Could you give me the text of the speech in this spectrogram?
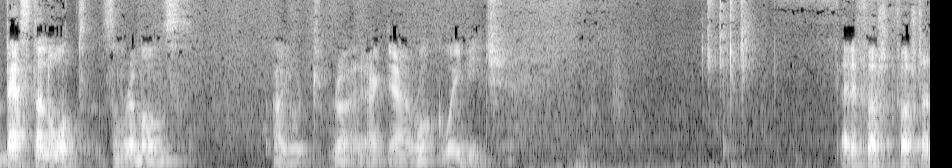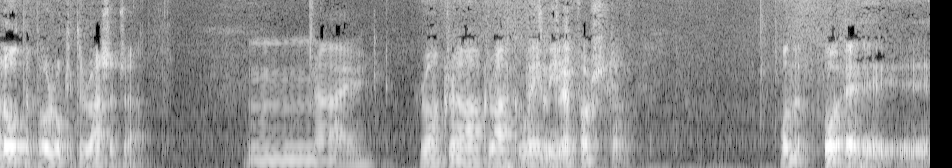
Bästa låt som Ramones har gjort rankar Rockaway Beach. Är det första, första låten på Rocket to Russia tror jag? Mm, nej. Rock, rock, rock away Jag tror det är första. Och, och eh,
